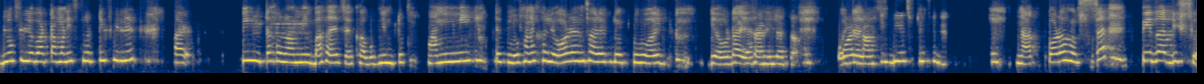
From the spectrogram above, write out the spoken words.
ব্লু ফ্লেভারটা আমার স্কুলের টিফিনে আর হলো আমি বাসায় এসে খাব কিন্তু আমি দেখল ওখানে খালি অরেঞ্জ আর একটু একটু হোয়াইট যে ওটাই না পরে হচ্ছে পিজা দিচ্ছে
